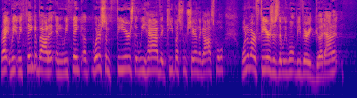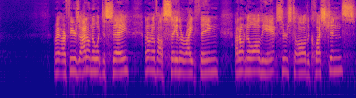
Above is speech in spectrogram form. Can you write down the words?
Right? We, we think about it and we think, of, what are some fears that we have that keep us from sharing the gospel? One of our fears is that we won't be very good at it. Right? Our fears, I don't know what to say. I don't know if I'll say the right thing. I don't know all the answers to all the questions.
